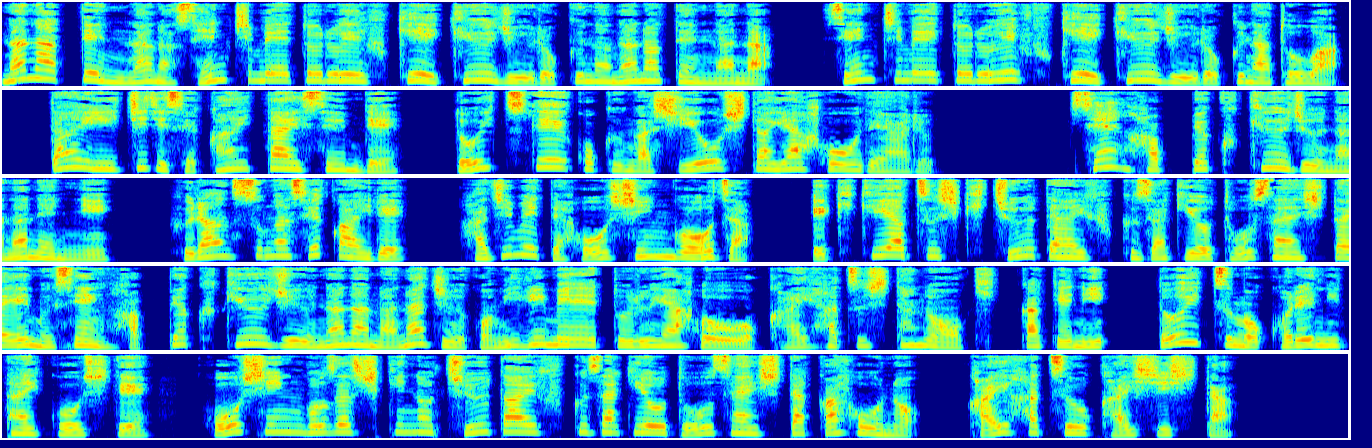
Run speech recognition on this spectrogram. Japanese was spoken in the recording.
7.7cm FK96 な 7.7cm FK96 なとは、第一次世界大戦で、ドイツ帝国が使用したヤ砲である。1897年に、フランスが世界で、初めて方針号座、液気圧式中対複座機を搭載した M1897-75mm ヤ砲を開発したのをきっかけに、ドイツもこれに対抗して、方針語座式の中対複座機を搭載した火砲の開発を開始した。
